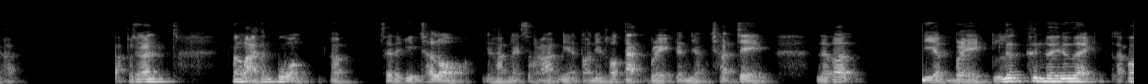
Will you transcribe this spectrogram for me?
ะครับเพราะฉะนั้นทั้งหลายทั้งปวงครับเศรษฐกิจชะลอนะครับในสหรัฐเนี่ยตอนนี้เขาแตะเบรกกันอย่างชัดเจน แล้วก็เหยียบเบรกลึกขึ้นเรื่อยๆ แล้วก็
